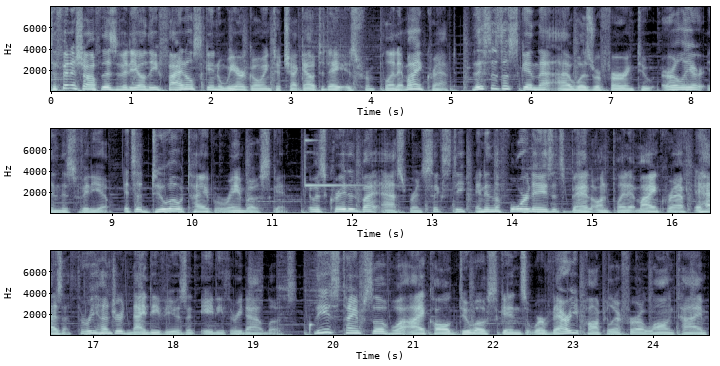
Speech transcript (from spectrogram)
To finish off this video, the final skin we are going to check out today is from Planet Minecraft. This is the skin that I was referring to earlier in this video. It's a duo type rainbow skin. It was created by Aspirin60, and in the 4 days it's been on Planet Minecraft, it has 390 views and 83 downloads. These types of what I call duo skins were very popular for a long time,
